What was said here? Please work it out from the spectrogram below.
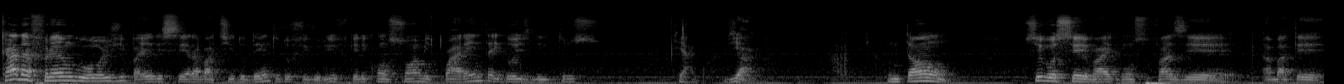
Cada frango hoje, para ele ser abatido dentro do frigorífico, ele consome 42 litros de água. De água. Então, se você vai fazer abater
